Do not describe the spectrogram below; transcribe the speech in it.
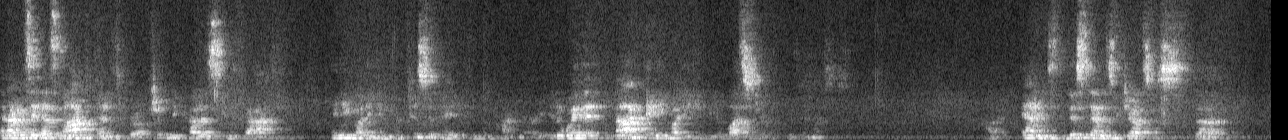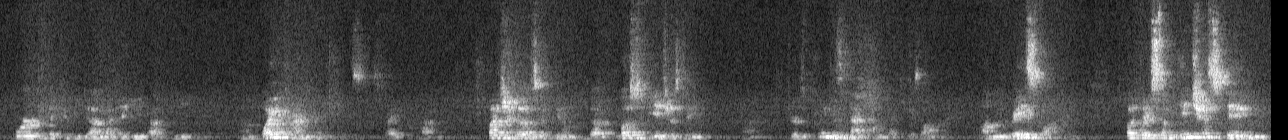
And I would say that's not dependence corruption because, in fact, anybody can participate in the primary in a way that not anybody can be a Lester within our system. Uh, and this then suggests the work that could be done by thinking about the um, white primary cases, right? Um, a bunch of those, you know, the, most of the interesting uh, jurisprudence in that context was on, on the race line. But there's some interesting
